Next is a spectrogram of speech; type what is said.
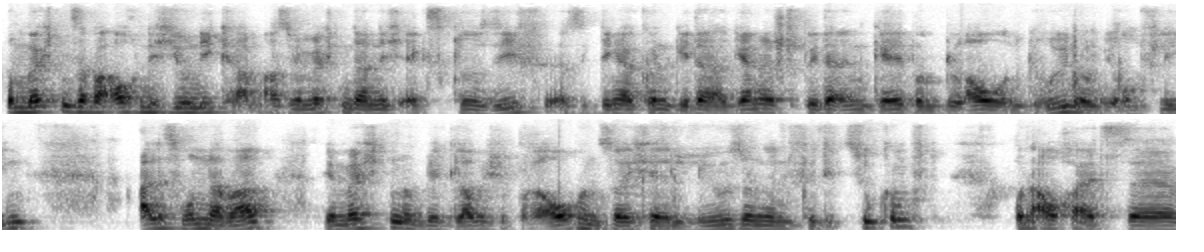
und möchten es aber auch nicht unique haben. Also wir möchten da nicht exklusiv, also die Dinger können jeder gerne später in Gelb und Blau und Grün irgendwie rumfliegen. Alles wunderbar. Wir möchten und wir, glaube ich, brauchen solche Lösungen für die Zukunft. Und auch als äh,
